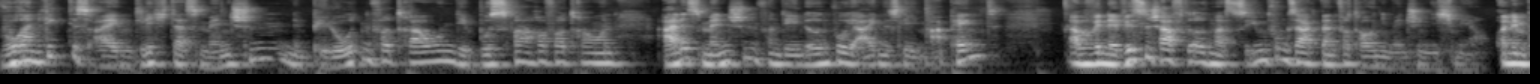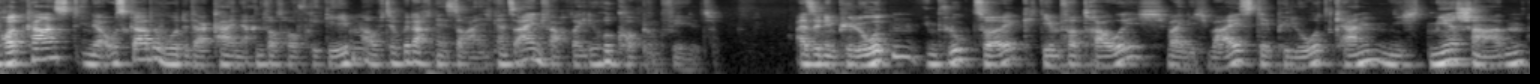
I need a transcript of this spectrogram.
woran liegt es eigentlich, dass Menschen dem Piloten vertrauen, dem Busfahrer vertrauen, alles Menschen, von denen irgendwo ihr eigenes Leben abhängt, aber wenn der Wissenschaftler irgendwas zur Impfung sagt, dann vertrauen die Menschen nicht mehr. Und im Podcast, in der Ausgabe, wurde da keine Antwort drauf gegeben, aber ich habe gedacht, nee, ist doch eigentlich ganz einfach, weil die Rückkopplung fehlt. Also dem Piloten im Flugzeug, dem vertraue ich, weil ich weiß, der Pilot kann nicht mir schaden,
